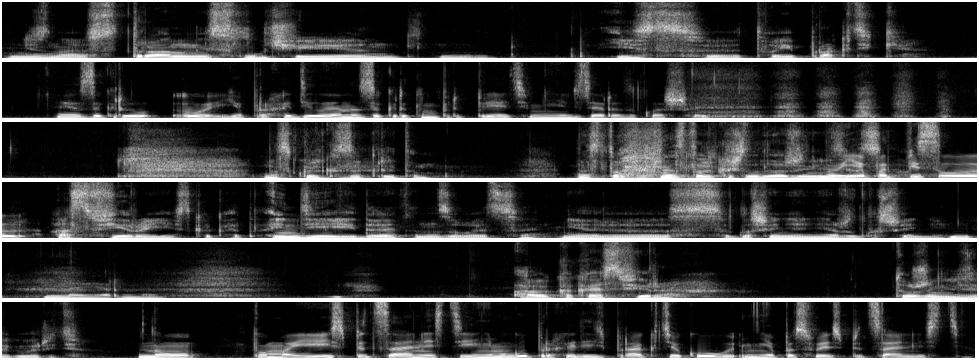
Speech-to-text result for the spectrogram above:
не знаю, странный случай из э, твоей практики. Я закрыл... Ой, я проходила я на закрытом предприятии, мне нельзя разглашать. Насколько закрытым? Настолько, настолько, что даже нельзя... Ну, я подписывала... А сфера есть какая-то? NDA, да, это называется? Не, соглашение о неразглашении. Наверное. А какая сфера? Тоже нельзя говорить? Ну, по моей специальности я не могу проходить практику не по своей специальности.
